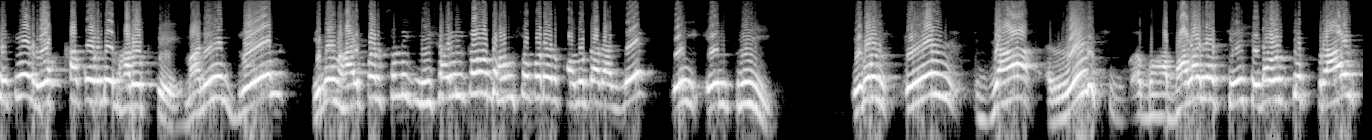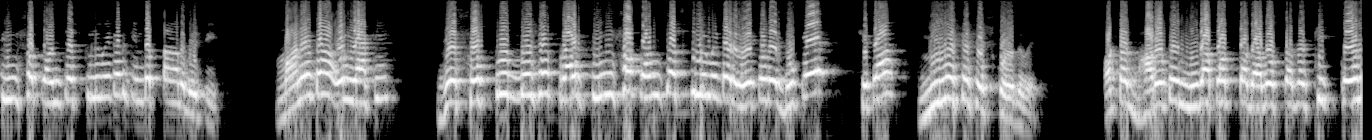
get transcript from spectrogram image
থেকে রক্ষা করবে ভারতকে। মানে ড্রোন এবং হাইপারসনিক মিসাইলকেও ধ্বংস করার ক্ষমতা রাখবে এই এম থ্রি এবং এর যা রেঞ্জ ভাবা যাচ্ছে সেটা হচ্ছে প্রায় তিনশো পঞ্চাশ কিলোমিটার কিংবা তার বেশি। মানেটা ওই একই, যে শত্রুর দেশে প্রায় তিনশো পঞ্চাশ কিলোমিটার ভেতরে ঢুকে সেটা নিমেষে শেষ করে দেবে। অর্থাৎ ভারতের নিরাপত্তা ব্যবস্থাটা ঠিক কোন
